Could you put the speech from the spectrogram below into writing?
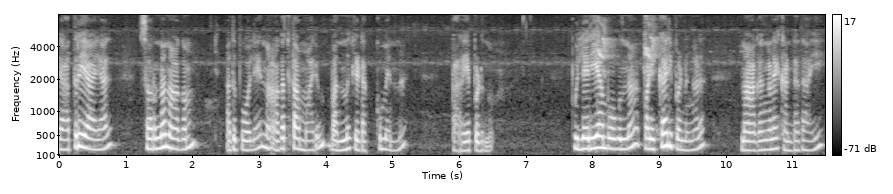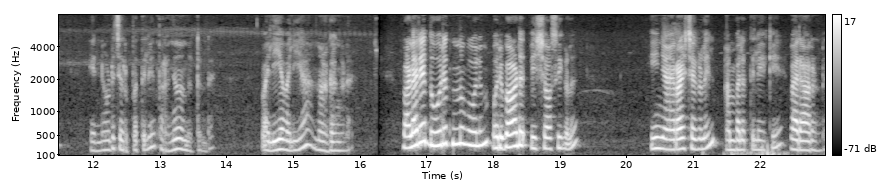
രാത്രിയായാൽ സ്വർണനാഗം അതുപോലെ നാഗത്താന്മാരും വന്ന് കിടക്കുമെന്ന് പറയപ്പെടുന്നു. പുല്ലരിയാൻ പോകുന്ന പണിക്കാരി പെണ്ണുങ്ങൾ നാഗങ്ങളെ കണ്ടതായി എന്നോട് ചെറുപ്പത്തിൽ പറഞ്ഞു തന്നിട്ടുണ്ട്. വലിയ വലിയ നാഗങ്ങൾ വളരെ ദൂരത്തുനിന്ന് പോലും ഒരുപാട് വിശ്വാസികൾ ഈ ഞായറാഴ്ചകളിൽ അമ്പലത്തിലേക്ക് വരാറുണ്ട്.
